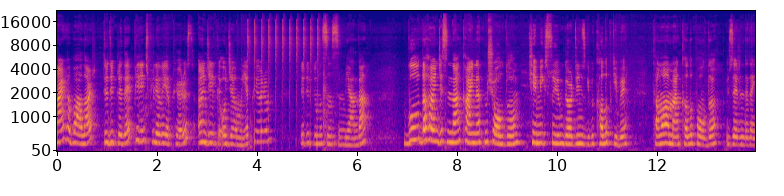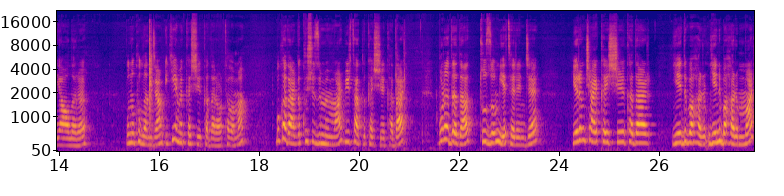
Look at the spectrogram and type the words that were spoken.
Merhabalar. Düdüklü'de pirinç pilavı yapıyoruz. Öncelikle ocağımı yakıyorum. Düdüklüm ısınsın bir yandan. Bu daha öncesinden kaynatmış olduğum kemik suyum gördüğünüz gibi kalıp gibi. Tamamen kalıp oldu. Üzerinde de yağları. Bunu kullanacağım. 2 yemek kaşığı kadar ortalama. Bu kadar da kuş üzümüm var. 1 tatlı kaşığı kadar. Burada da tuzum yeterince. Yarım çay kaşığı kadar yedi baharım, yeni baharım var.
